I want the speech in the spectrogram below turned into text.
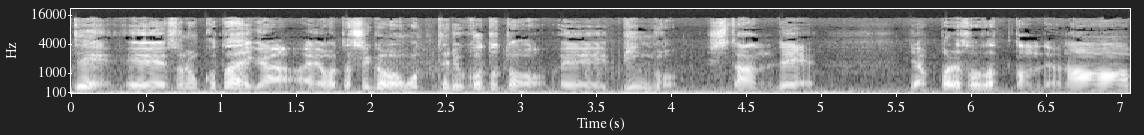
で、えー、その答えが、えー、私が思ってることと、えー、ビンゴしたんで、やっぱりそうだったんだよな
